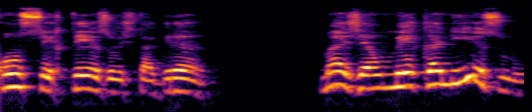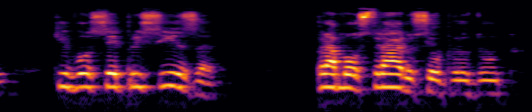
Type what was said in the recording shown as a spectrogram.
com certeza o Instagram, mas é um mecanismo que você precisa para mostrar o seu produto.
